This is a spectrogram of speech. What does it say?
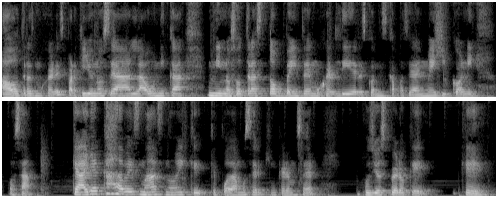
a otras mujeres para que yo no sea la única, ni nosotras top 20 de mujeres líderes con discapacidad en México, ni, o sea, que haya cada vez más, ¿no? Y que, podamos ser quien queremos ser. Pues yo espero que, que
